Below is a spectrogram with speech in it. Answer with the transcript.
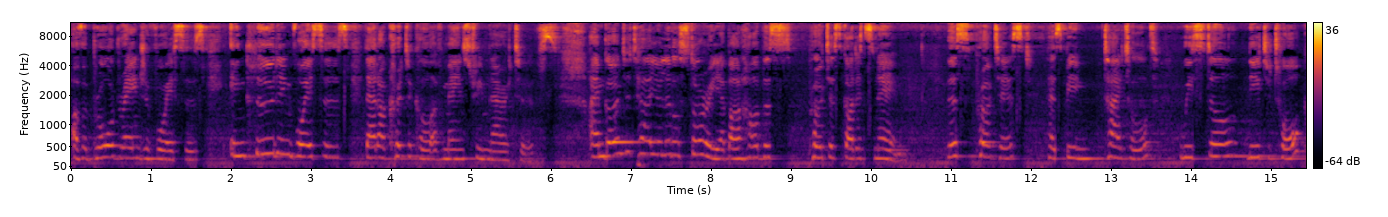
of a broad range of voices, including voices that are critical of mainstream narratives. I'm going to tell you a little story about how this protest got its name. This protest has been titled We Still Need to Talk.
